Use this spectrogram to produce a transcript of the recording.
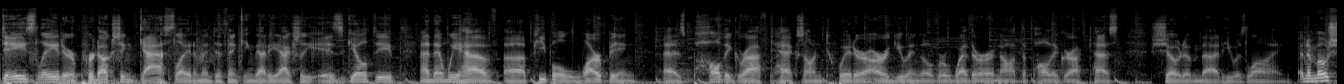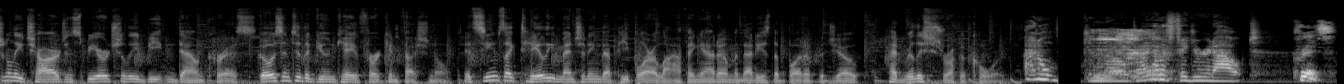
Days later, production gaslight him into thinking that he actually is guilty. And then we have uh, people LARPing as polygraph techs on Twitter arguing over whether or not the polygraph test showed him that he was lying. An emotionally charged and spiritually beaten down Chris goes into the goon cave for a confessional. It seems like Taylor mentioning that people are laughing at him and that he's the butt of the joke had really struck a chord. I don't fing know, but I gotta figure it out. Chris,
